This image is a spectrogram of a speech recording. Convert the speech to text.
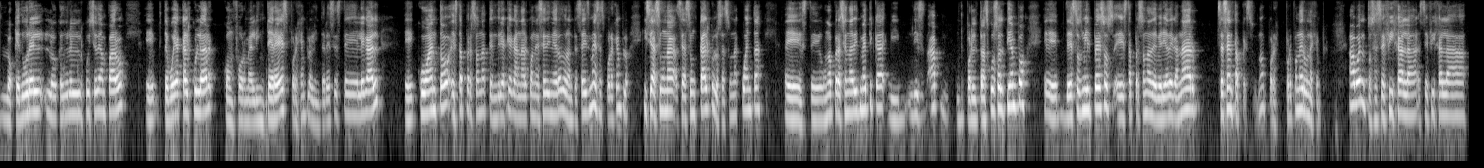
lo, que dure el, lo que dure el juicio de amparo, te voy a calcular conforme al interés, por ejemplo, al interés este legal, eh, cuánto esta persona tendría que ganar con ese dinero durante seis meses, por ejemplo. Y se hace, una, se hace un cálculo, se hace una cuenta, este, una operación aritmética y dices, ah, por el transcurso del tiempo, eh, de estos mil pesos, esta persona debería de ganar 60 pesos, ¿no? Por, poner un ejemplo. Ah, bueno, entonces se fija la, se fija la,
